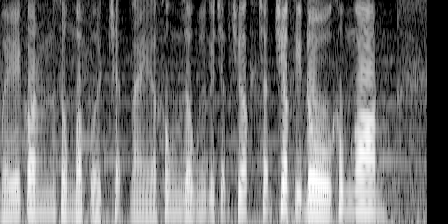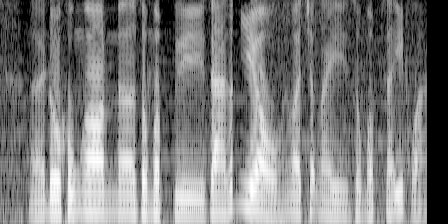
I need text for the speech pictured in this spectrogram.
Mấy cái con rồng mập ở trận này nó không giống như cái trận trước. Trận trước thì đồ không ngon. Đấy, đồ không ngon, ờ, rồng mập thì ra rất nhiều Nhưng mà trận này rồng mập ra ít quá.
